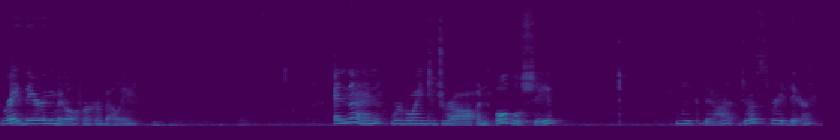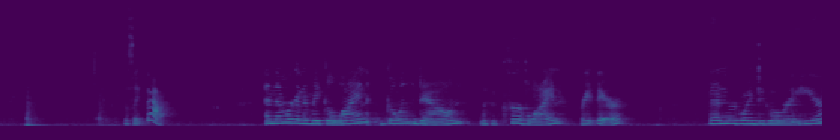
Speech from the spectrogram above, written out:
right there in the middle for her belly. And then we're going to draw an oval shape like that, just right there. Just like that. And then we're gonna make a line going down, like a curve line, right there. Then we're going to go right here,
